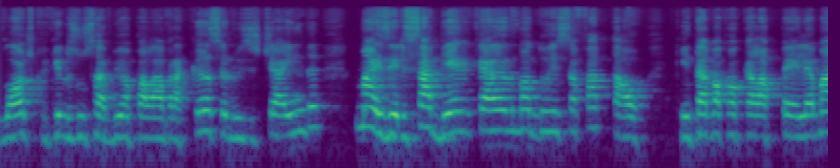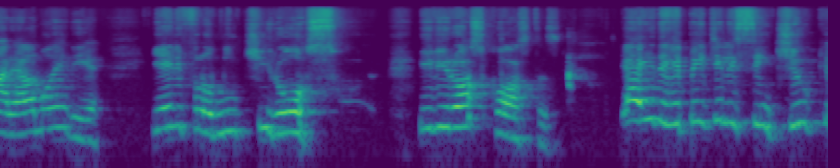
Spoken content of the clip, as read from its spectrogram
lógico que eles não sabiam a palavra câncer, não existia ainda, mas ele sabia que era uma doença fatal. Quem estava com aquela pele amarela morreria. E ele falou, mentiroso, e virou as costas. E aí, de repente, ele sentiu que,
